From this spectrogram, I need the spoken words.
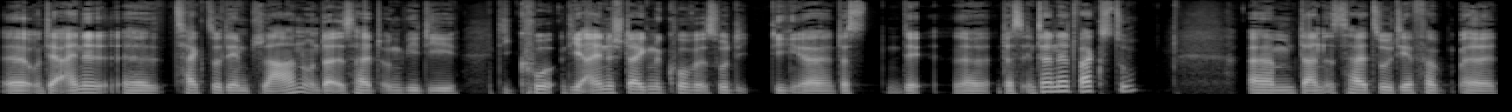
äh, und der eine äh, zeigt so den Plan und da ist halt irgendwie die die Kur die eine steigende Kurve ist so die die äh, das die, äh, das Internetwachstum. Ähm, dann ist halt so der Ver äh, äh,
